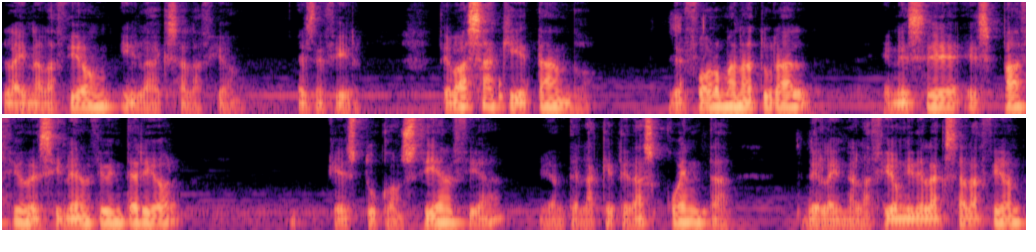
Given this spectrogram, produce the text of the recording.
la inhalación y la exhalación. Es decir, te vas aquietando de forma natural en ese espacio de silencio interior que es tu conciencia, mediante la que te das cuenta de la inhalación y de la exhalación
